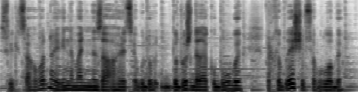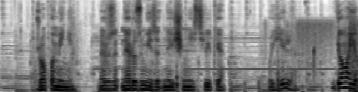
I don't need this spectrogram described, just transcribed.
скільки завгодно, і він на мене не загориться, бо, дуже далеко був би, трохи ближче все було би. Жопа мені. Не, роз, не розумію, навіщо мені стільки вугілля. Йо-моє!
